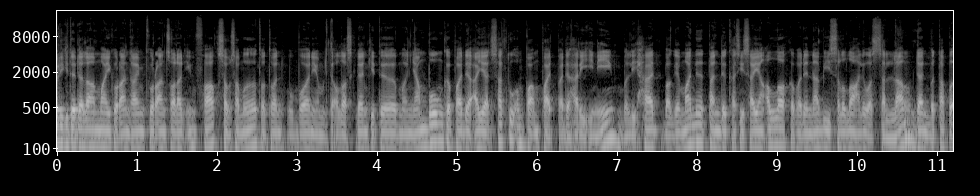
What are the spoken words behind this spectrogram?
Kembali kita dalam My Quran Time, Quran Salat Infak sama-sama tuan-tuan dan puan yang berkata Allah sekalian kita menyambung kepada ayat 144 pada hari ini melihat bagaimana tanda kasih sayang Allah kepada Nabi sallallahu alaihi wasallam dan betapa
